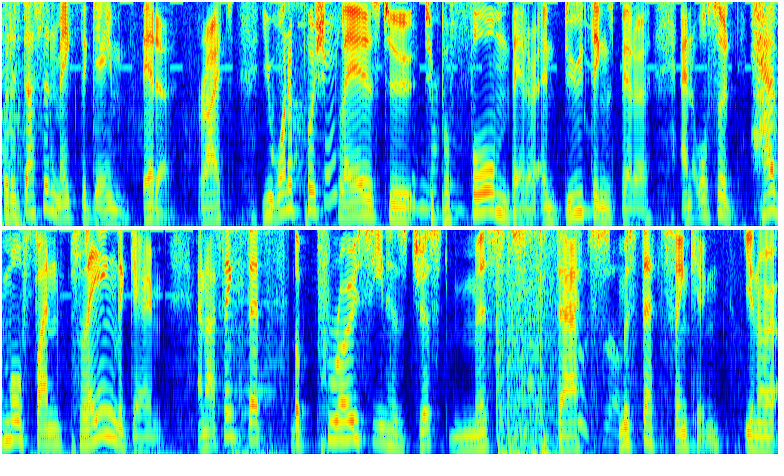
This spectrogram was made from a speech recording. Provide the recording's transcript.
but it doesn't make the game better right? You want to push players to to perform better and do things better and also have more fun playing the game. And I think that the pro scene has just missed that missed that thinking. You know,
